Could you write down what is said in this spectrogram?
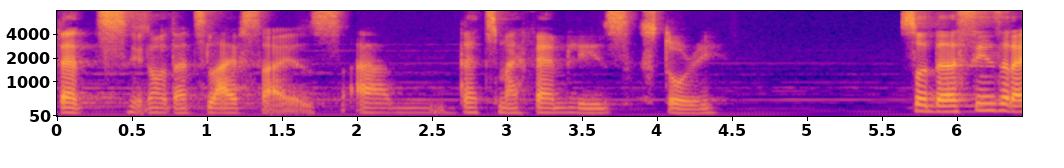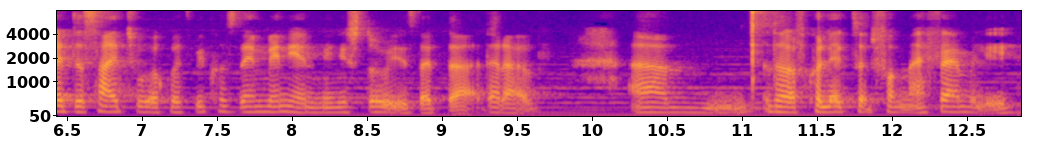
that's you know that's life size. Um, that's my family's story. So the scenes that I decide to work with, because there are many and many stories that uh, that I've um, that I've collected from my family.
